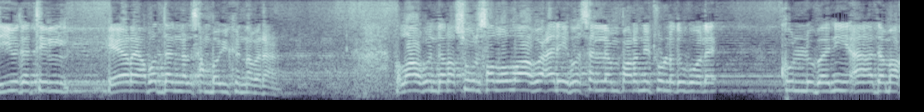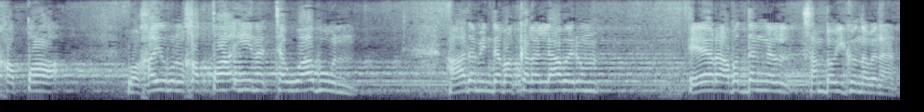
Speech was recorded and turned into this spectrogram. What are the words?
ജീവിതത്തിൽ ഏറെ അബദ്ധങ്ങൾ സംഭവിക്കുന്നവരാണ് അള്ളാഹുവിന്റെ റസൂൽ സല്ലല്ലാഹു അലൈഹി വസല്ലം പറഞ്ഞിട്ടുള്ളതുപോലെ കുല്ലു ബനി ആദമ ഖത്താ വഖൈറുൽ ഖത്താഈന തവ്വാബൂൻ ആദമിന്റെ മക്കളെല്ലാവരും ഏറെ അബദ്ധങ്ങൾ സംഭവിക്കുന്നവരാണ്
